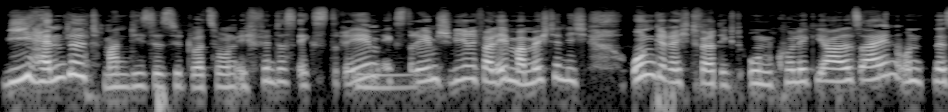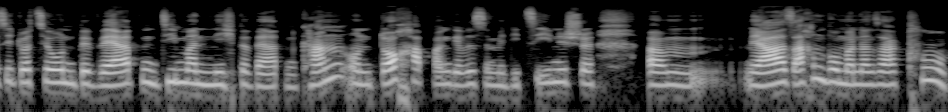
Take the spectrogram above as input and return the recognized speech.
wie handelt man diese Situation? Ich finde das extrem, mhm. extrem schwierig, weil eben man möchte nicht ungerechtfertigt unkollegial sein und eine Situation bewerten, die man nicht bewerten kann und doch hat man gewisse medizinische ähm, ja, Sachen, wo man dann sagt, puh,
